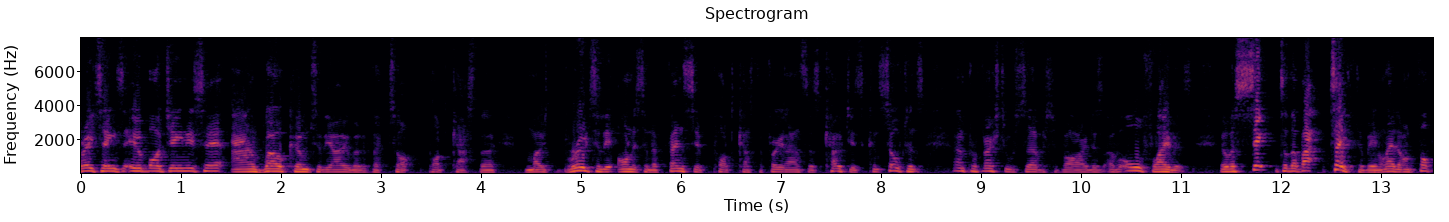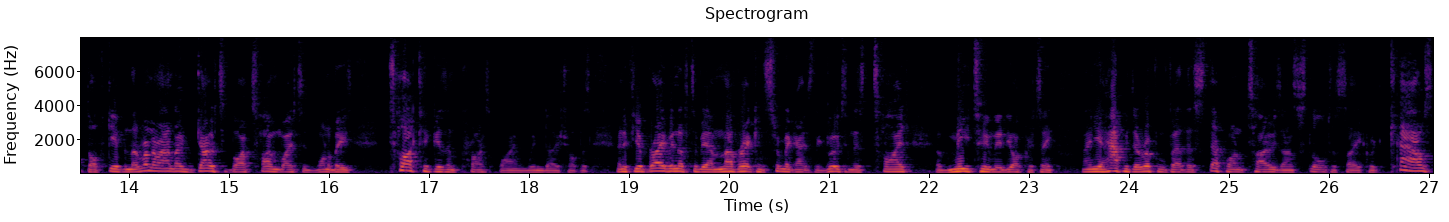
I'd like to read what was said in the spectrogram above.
Greetings, Earbot Genius here, and welcome to the Over the Top podcast, the most brutally honest and offensive podcast for freelancers, coaches, consultants, and professional service providers of all flavours who are sick to the back teeth of being led on, fobbed off, given the runaround and ghosted by time wasted wannabes, tie kickers, and price buying window shoppers. And if you're brave enough to be a maverick and swim against the glutinous tide of Me Too mediocrity, and you're happy to ruffle feathers, step on toes, and slaughter sacred cows,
